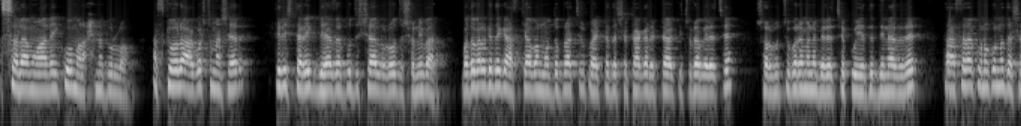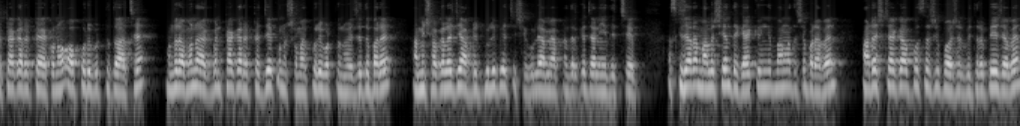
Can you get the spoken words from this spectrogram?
আসসালামু আলাইকুম রহমতুল্লাহ। আজকে হলো আগস্ট মাসের তিরিশ তারিখ দুই হাজার পঁচিশ সাল, রোজ শনিবার। গতকালকে থেকে আজকে আবার মধ্যপ্রাচ্যের কয়েকটা দেশের টাকার রেটটা কিছুটা বেড়েছে, সর্বোচ্চ পরিমাণে বেড়েছে কুয়েতের দিনারের রেট। তাছাড়া কোনো কোনো দেশের টাকার রেটটা এখনও অপরিবর্তিত আছে। বন্ধুরা, মনে রাখবেন, টাকার রেটটা যে কোনো সময় পরিবর্তন হয়ে যেতে পারে। আমি সকালে যে আপডেটগুলি পেয়েছি সেগুলি আমি আপনাদেরকে জানিয়ে দিচ্ছি। আজকে যারা মালয়েশিয়ান থেকে এক রিঙ্গিত বাংলাদেশে পাঠাবেন, আঠাশ টাকা পঁচাশি পয়সার ভিতরে পেয়ে যাবেন।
